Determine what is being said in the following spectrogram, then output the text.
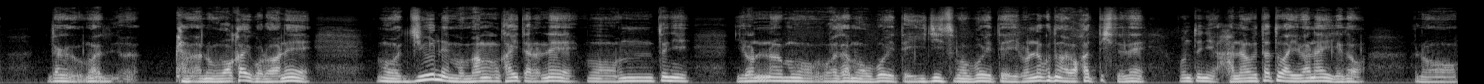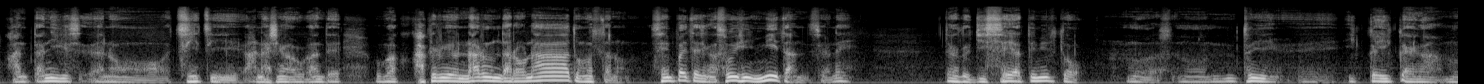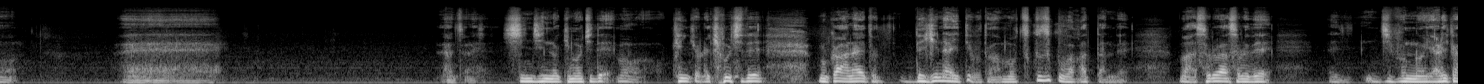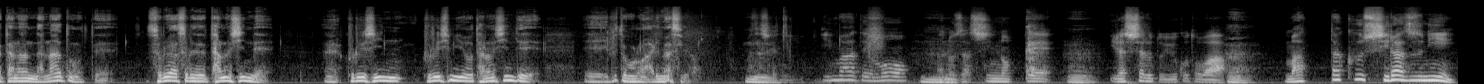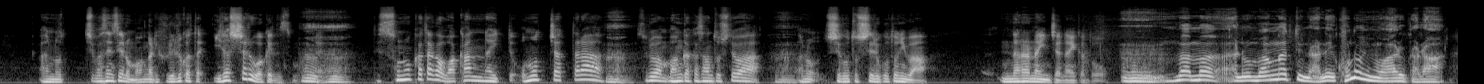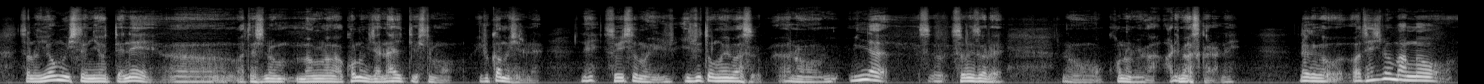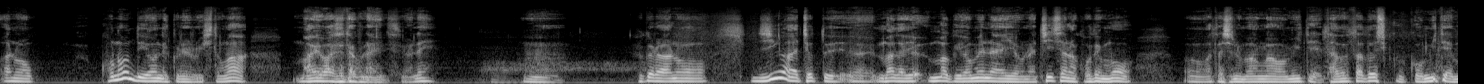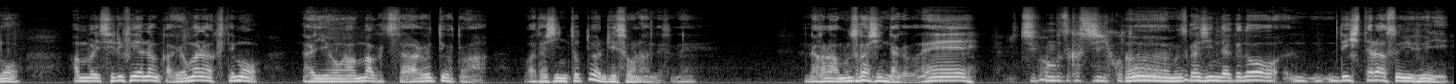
だけど、まあ、あの若い頃はねもう10年も漫画描いたらねもう本当にいろんなもう技も覚えて技術も覚えていろんなことが分かってきてね本当に鼻歌とは言わないけどあの簡単にあの次々話が浮かんでうまく描けるようになるんだろうなと思ってたの。先輩たちがそういうふうに見えたんですよね。だけど実際やってみるともう本当に、一回一回がもう、えーなんつうの新人の気持ちでもう謙虚な気持ちで向かわないとできないっていうことがもうつくづく分かったんでまあそれはそれで自分のやり方なんだなと思ってそれはそれで楽しんで、苦し苦しみを楽しんで、いるところがありますよ。うん今でも、あの雑誌に載ってうん。いらっしゃるということは、うん。全く知らずにあの千葉先生の漫画に触れる方いらっしゃるわけですもんね。うんうん。でその方が分かんないって思っちゃったら、うん。それは漫画家さんとしては、うん。あの仕事してることにはならないんじゃないかと。うん、まあまああの漫画っていうのはね好みもあるからその読む人によってね、うん、私の漫画が好みじゃないっていう人もいるかもしれない、ね、そういう人もいるいると思います。あのみんなそそれぞれあの好みがありますからね。だけど私の漫画をあの好んで読んでくれる人が迷わせたくないんですよね。うん。それからあの字がちょっとまだうまく読めないような小さな子でも私の漫画を見てたどたどしくこう見てもあんまりセリフやなんか読まなくても内容がうまく伝わるっていうことが私にとっては理想なんですね。なかなか難しいんだけどね。一番難しいことを、うん、難しいんだけどできたらそういうふうに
